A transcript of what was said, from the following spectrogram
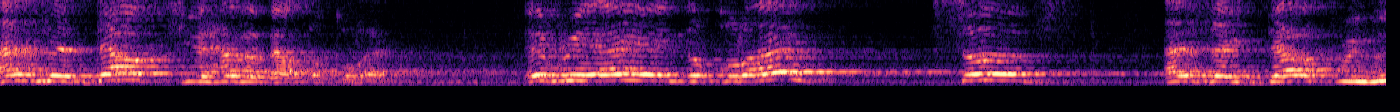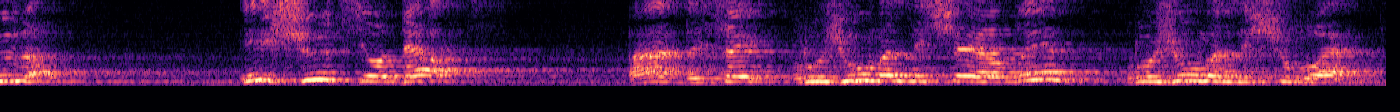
and the doubts you have about the Quran. Every ayah in the Quran serves as a doubt remover. It shoots your doubts. Uh, they say, رجوما للشياطين رجوما للشبهات.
